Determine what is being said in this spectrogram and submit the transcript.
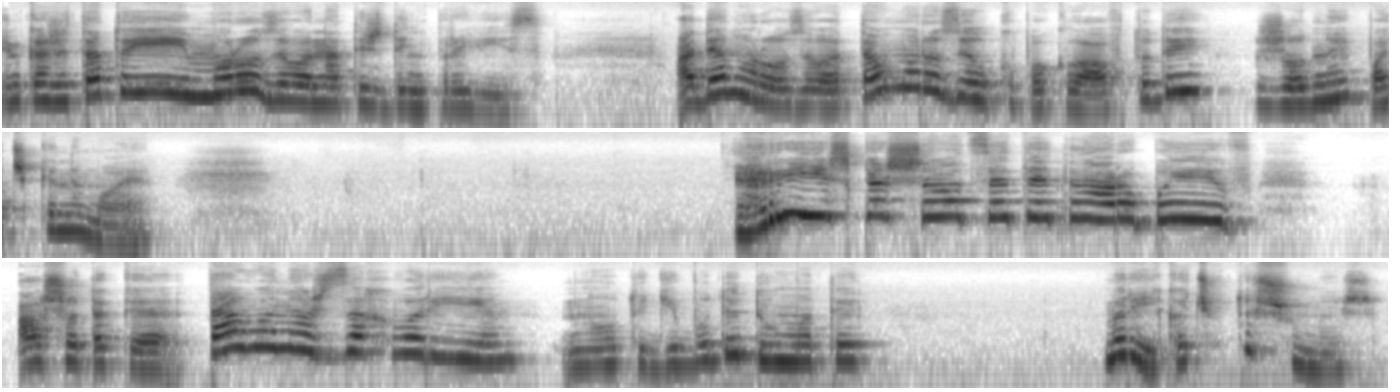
Він каже, тато їй морозива на тиждень привіз. А де морозива? Та в морозилку поклав, туди жодної пачки немає. Грішка, що це ти наробив? А що таке? Та вона ж захворіє. Ну, тоді буде думати. Марійка, чого ти шумиш?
